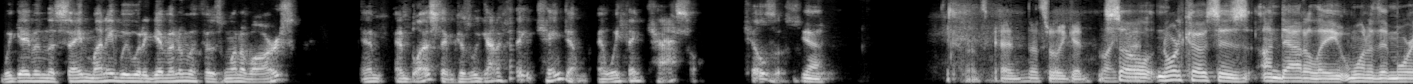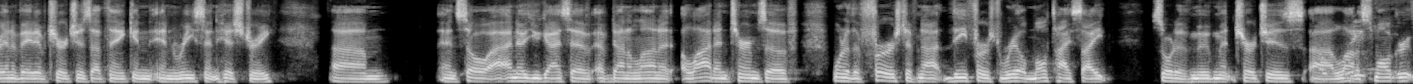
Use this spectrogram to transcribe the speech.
We gave him the same money we would have given him if it was one of ours and and blessed him because we got to think kingdom and we think castle kills us. Yeah. That's good. That's really good. Like so that. North Coast is undoubtedly one of the more innovative churches, I think, in, in recent history. Um, and so I know you guys have, have done a lot, a lot in terms of one of the first, if not the first, real multi-site sort of movement churches. Uh, a lot of small group,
